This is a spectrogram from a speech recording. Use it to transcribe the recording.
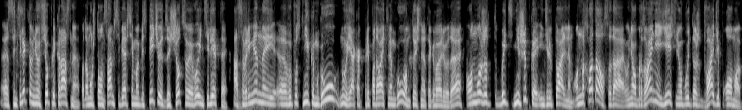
э, с интеллектом у него все прекрасно, потому что он сам себя всем обеспечивает за счет своего интеллекта. А современный э, выпускник МГУ, ну, я как преподаватель МГУ вам точно это говорю, да, он может быть не шибко интеллектуальным, он нахватался, да, у него образование есть, у него будет даже два диплома,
